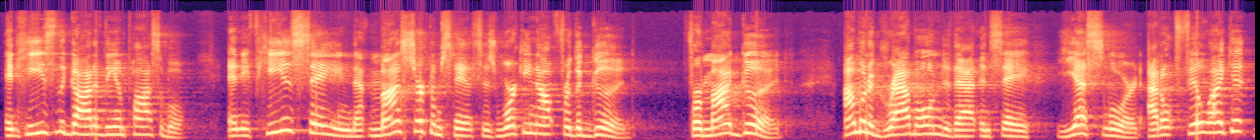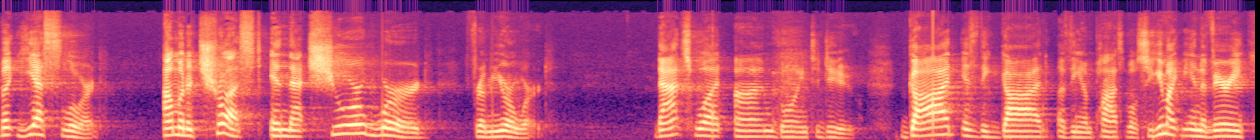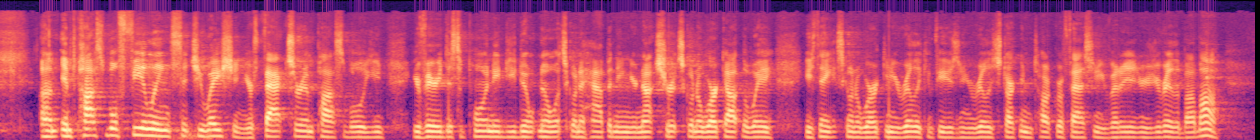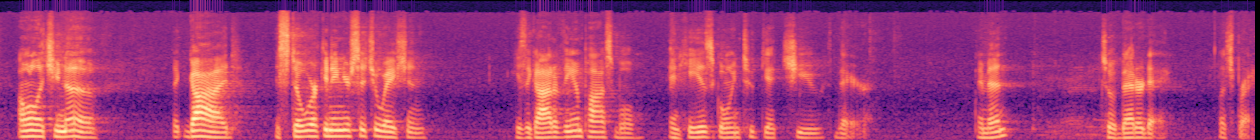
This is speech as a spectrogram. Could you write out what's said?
And He's the God of the impossible. And if He is saying that my circumstance is working out for the good, for my good, I'm going to grab onto that and say, Yes, Lord. I don't feel like it, but yes, Lord. I'm going to trust in that sure word from your word. That's what I'm going to do. God is the God of the impossible. So you might be in a very um, impossible feeling situation. Your facts are impossible. You, you're very disappointed. You don't know what's going to happen, and you're not sure it's going to work out the way you think it's going to work, and you're really confused, and you're really starting to talk real fast, and you're really, you're really blah, blah. I want to let you know that God is still working in your situation. He's a God of the impossible, and He is going to get you there. Amen? To a better day. Let's pray.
